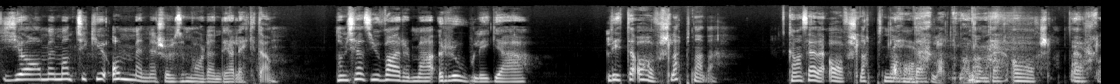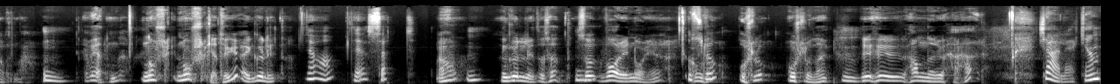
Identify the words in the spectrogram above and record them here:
Ja, men man tycker ju om människor som har den dialekten. De känns ju varma, roliga, lite avslappnade. Kan man säga det? Avslappnande. Avslappnande. Nande, Avslappnade. Avslappna. Mm. Jag vet inte. Norsk, norska tycker jag är gulligt. Ja, det är sött. Ja, gulligt och sött. Så var i Norge? Mm. Oslo. Mm. Oslo, Oslo där. Hur, hur hamnade du här? Kärleken.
